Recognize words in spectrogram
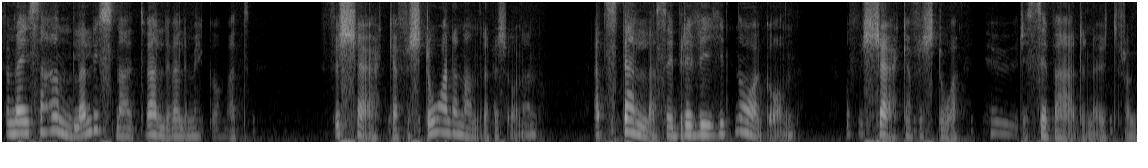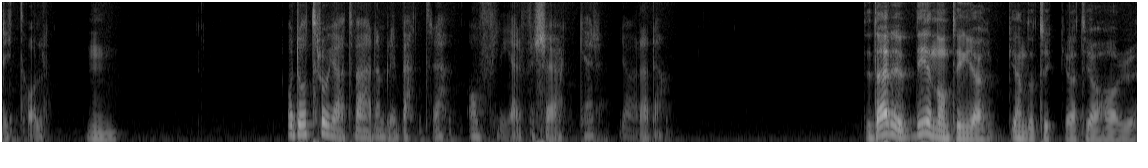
för mig så handlar lyssnandet väldigt, väldigt mycket om att försöka förstå den andra personen. Att ställa sig bredvid någon och försöka förstå hur ser världen ut från ditt håll. Mm. Och då tror jag att världen blir bättre om fler försöker göra det. Det där är, det är någonting jag ändå tycker att jag har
